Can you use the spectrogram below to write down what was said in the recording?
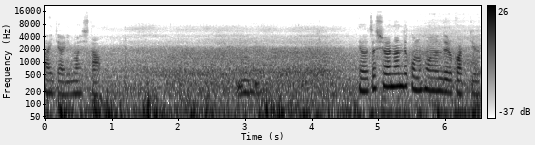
書いてありました。うん、で私は何でこの本を読んでるかっていう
